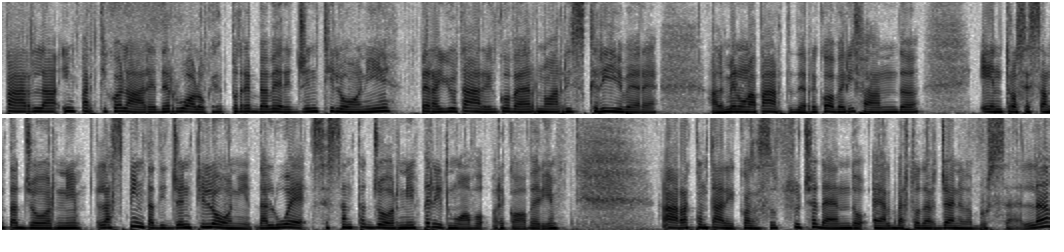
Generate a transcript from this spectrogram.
parla in particolare del ruolo che potrebbe avere Gentiloni per aiutare il governo a riscrivere almeno una parte del recovery fund entro 60 giorni. La spinta di Gentiloni dall'UE 60 giorni per il nuovo recovery. A raccontare cosa sta succedendo è Alberto D'Argenio da Bruxelles.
